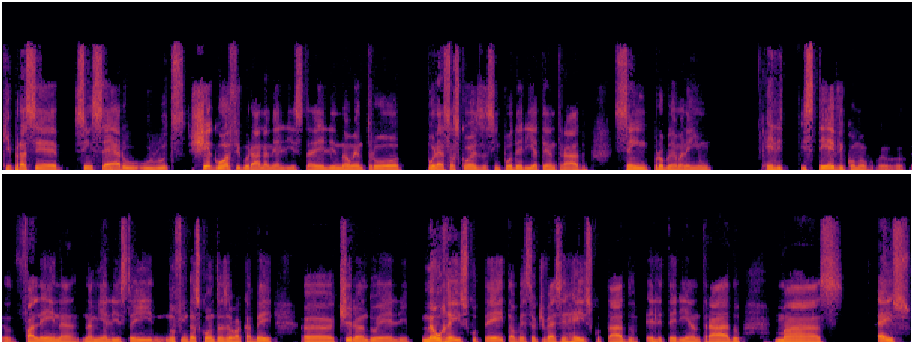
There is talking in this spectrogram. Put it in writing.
que, para ser sincero, o Roots chegou a figurar na minha lista, ele não entrou por essas coisas, assim, poderia ter entrado sem problema nenhum. Ele esteve, como eu, eu, eu falei, né, na minha lista, e no fim das contas eu acabei uh, tirando ele. Não reescutei, talvez se eu tivesse reescutado ele teria entrado, mas é isso.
